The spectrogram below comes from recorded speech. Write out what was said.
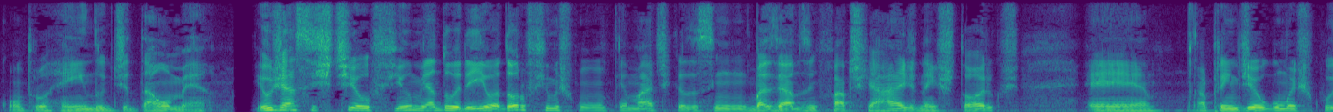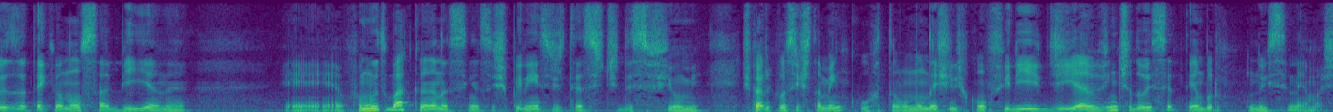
contra o reino de Daomé. Eu já assisti ao filme, adorei. Eu adoro filmes com temáticas assim baseadas em fatos reais, né, históricos. É, aprendi algumas coisas até que eu não sabia, né? É, foi muito bacana assim essa experiência de ter assistido esse filme. Espero que vocês também curtam. Não deixem de conferir dia 22 de setembro nos cinemas.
